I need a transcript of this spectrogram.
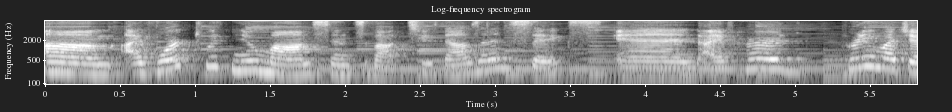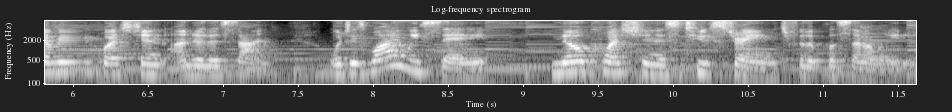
um, I've worked with new moms since about 2006, and I've heard pretty much every question under the sun, which is why we say no question is too strange for the Placenta Lady.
